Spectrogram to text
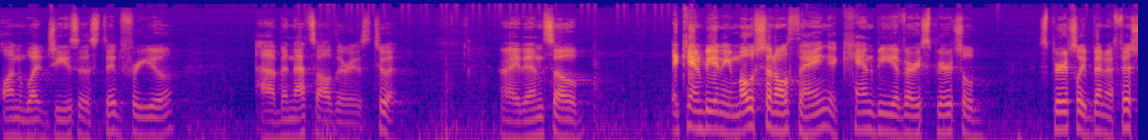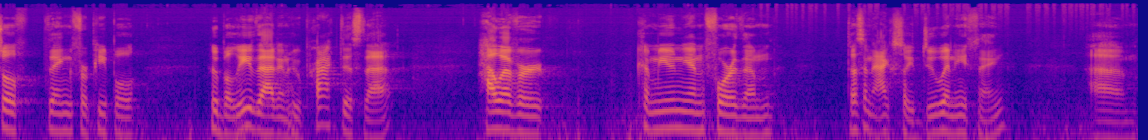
on what Jesus did for you, uh, and that's all there is to it. Right? And so it can be an emotional thing. It can be a very spiritual, spiritually beneficial thing for people who believe that and who practice that. However, communion for them doesn't actually do anything. Um,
